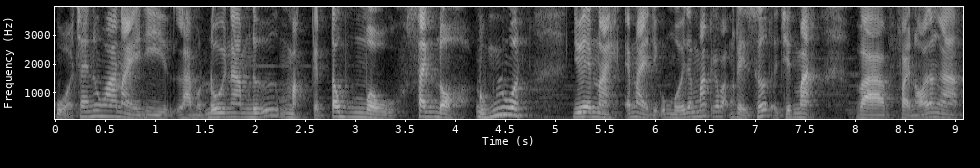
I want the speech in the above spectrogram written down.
của chai nước hoa này thì là một đôi nam nữ mặc cái tông màu xanh đỏ đúng luôn. Như em này em này thì cũng mới ra mắt, các bạn có thể search ở trên mạng. Và phải nói rằng là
